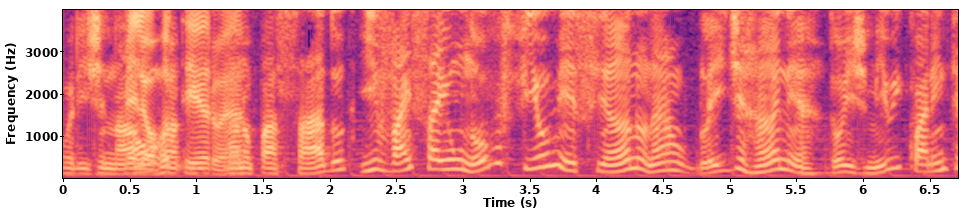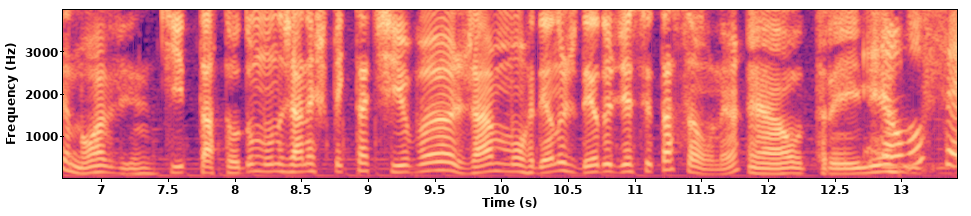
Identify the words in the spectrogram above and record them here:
original Melhor roteiro, é. ano passado. E vai sair um novo filme esse ano, né, o Blade Runner 2049. Que tá todo mundo já na expectativa, já mordendo os dedos de excitação, né? É, o trailer Eu não sei.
